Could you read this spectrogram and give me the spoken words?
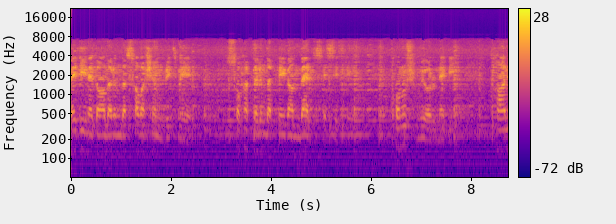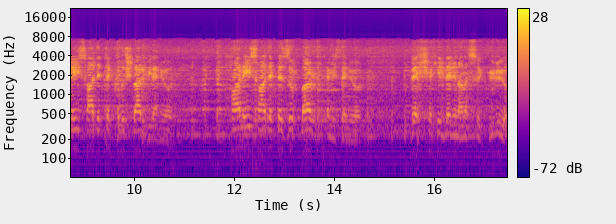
Medine dağlarında savaşın ritmi, sokaklarında peygamber sessizliği. Konuşmuyor Nebi. Hane-i saadette kılıçlar bileniyor. Hane-i saadette zırhlar temizleniyor. Ve şehirlerin anası gülüyor.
